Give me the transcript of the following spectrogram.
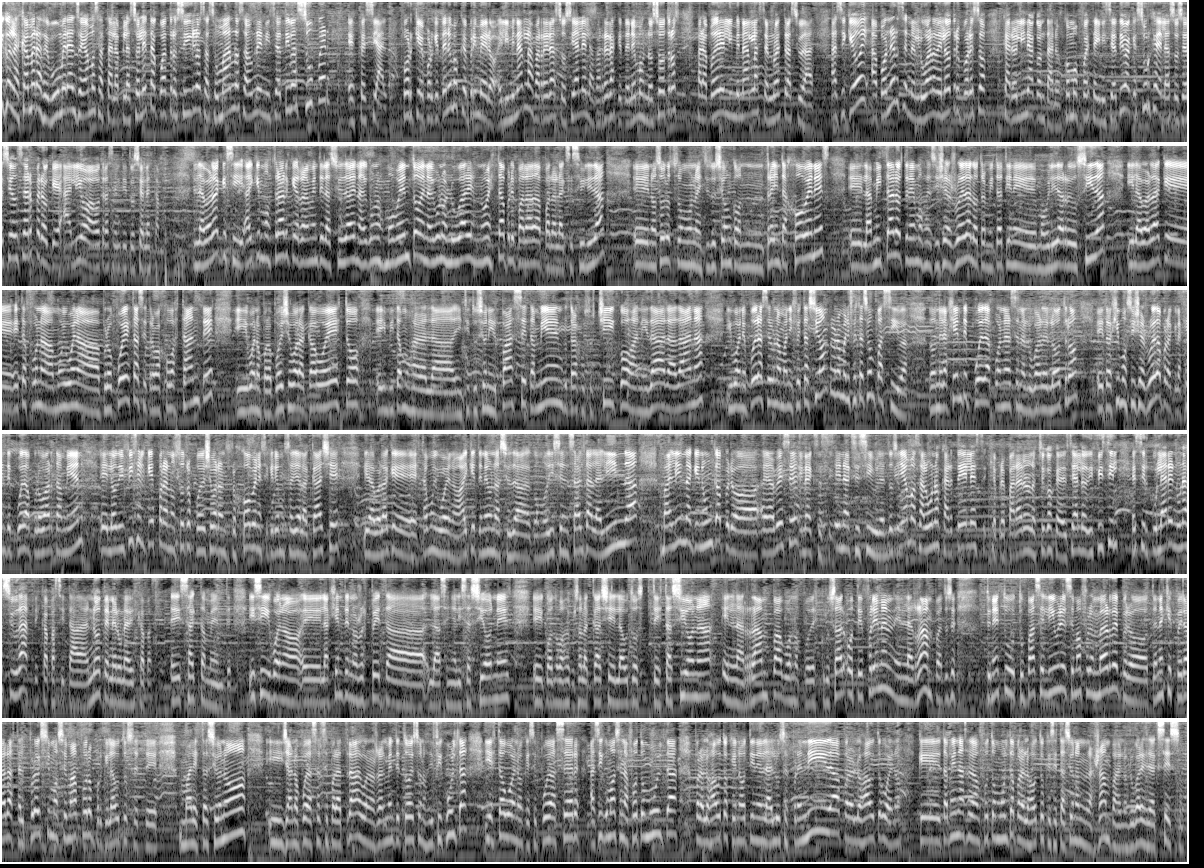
hoy con las cámaras de Boomerang llegamos hasta la plazoleta Cuatro Siglos a sumarnos a una iniciativa súper especial. ¿Por qué? Porque tenemos que primero eliminar las barreras sociales, las barreras que tenemos nosotros, para poder eliminarlas en nuestra ciudad. Así que hoy a ponerse en el lugar del otro y por eso, Carolina, contanos, ¿cómo fue esta iniciativa que surge de la Asociación SER, pero que alió a otras instituciones también? La verdad que sí, hay que mostrar que realmente la ciudad en algunos momentos, en algunos lugares no está preparada para la accesibilidad. Eh, nosotros somos una institución con 30 jóvenes, eh, la mitad lo tenemos en silla de ruedas, la otra mitad tiene movilidad reducida y la verdad que esta fue una muy buena propuesta, se trabajó bastante y bueno, para poder llevar a cabo esto eh, invitamos a la institución Irpase también, trajo sus chicos, a Nidar, a Dana y bueno, poder hacer una manifestación, pero una manifestación pasiva, donde la gente pueda ponerse en el lugar del otro. Eh, trajimos silla de rueda para que la gente pueda probar también eh, lo difícil que es para nosotros poder llevar a nuestros jóvenes si queremos salir a la calle y la verdad que está muy bueno. Hay que tener una ciudad, como dicen, Salta la linda, más linda que nunca, pero a, a veces Inaccesible. inaccesible. Entonces, Teníamos algunos carteles que prepararon los chicos que decían lo difícil es circular en una ciudad discapacitada, no tener una discapacidad. Exactamente. Y sí, bueno, eh, la gente no respeta las señalizaciones. eh, cuando vas a cruzar la calle, auto te estaciona en la rampa, vos no podés cruzar o te frenan en la rampa. Entonces, tenés tu, pase libre, el semáforo en verde, pero tenés que esperar hasta el próximo semáforo porque el auto se te mal estacionó y ya no puede hacerse para atrás. Bueno, realmente todo eso nos dificulta y está bueno que se pueda hacer, así como hacen la fotomulta para los autos que no tienen las luces prendidas, para los autos, bueno, que también hagan fotomulta para los autos que se estacionan en las rampas, en los lugares de acceso.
